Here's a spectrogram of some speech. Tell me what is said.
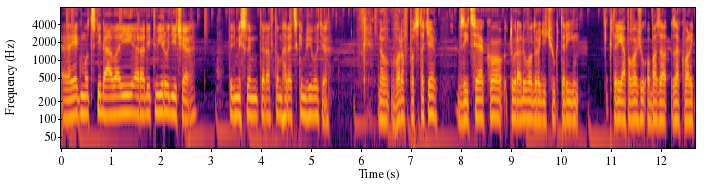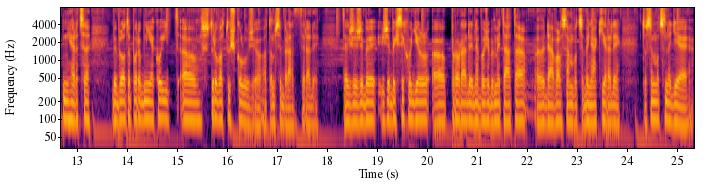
jak moc ti dávají rady tví rodiče. Teď myslím teda v tom hereckém životě. No ono v podstatě vzít si jako tu radu od rodičů, který, který já považuji oba za, za kvalitní herce, by bylo to podobné jako jít uh, studovat tu školu, že jo, a tam si brát ty rady. Takže že, by, že bych si chodil uh, pro rady, nebo že by mi táta uh, dával sám od sebe nějaký rady, to se moc neděje.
